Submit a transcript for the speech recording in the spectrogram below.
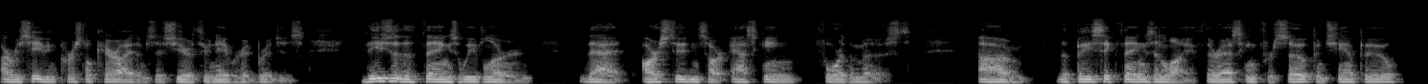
are receiving personal care items this year through neighborhood bridges. These are the things we've learned that our students are asking for the most. Um, the basic things in life. They're asking for soap and shampoo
